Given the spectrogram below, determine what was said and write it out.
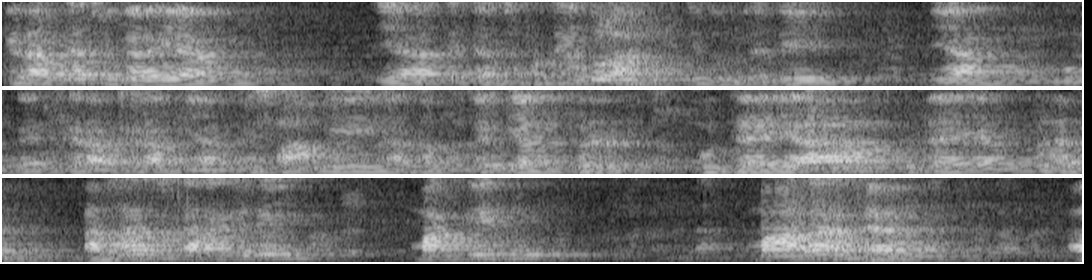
Kiranya juga yang ya tidak seperti itulah itu jadi yang mungkin kira-kira yang islami atau mungkin yang berbudaya budaya yang benar karena sekarang ini makin marah dan e,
